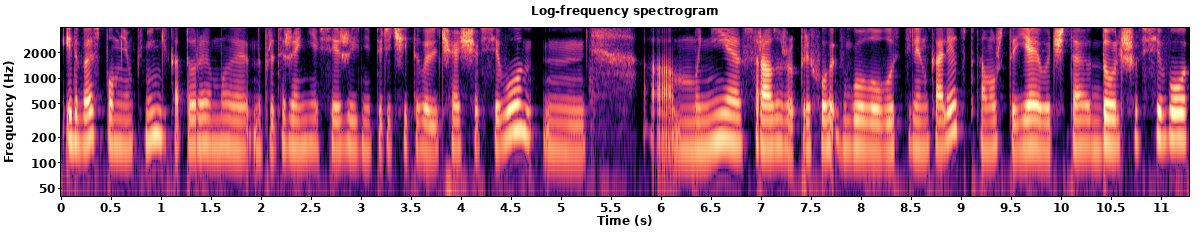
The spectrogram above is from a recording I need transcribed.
И давай вспомним книги, которые мы на протяжении всей жизни перечитывали чаще всего. А, мне сразу же приходит в голову «Властелин колец», потому что я его читаю дольше всего,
